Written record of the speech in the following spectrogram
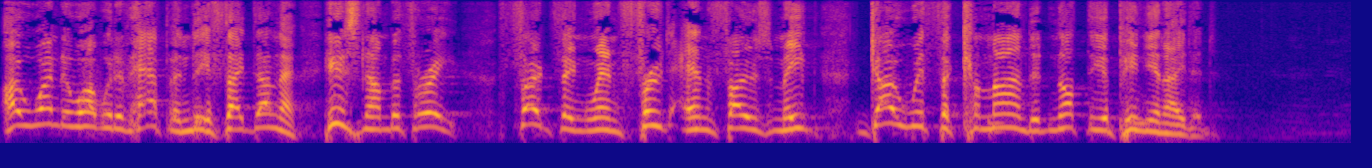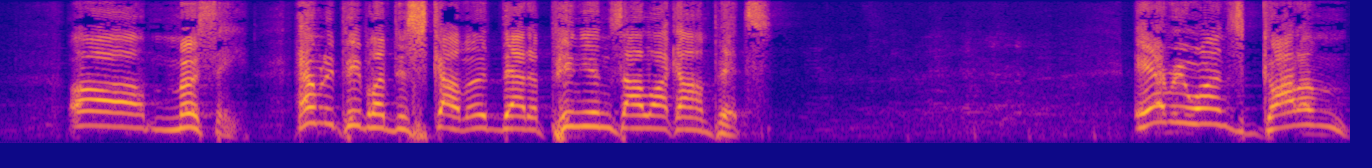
I wonder what would have happened if they'd done that. Here's number three. Third thing, when fruit and foes meet, go with the commanded, not the opinionated. Oh, mercy. How many people have discovered that opinions are like armpits? Everyone's got them,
